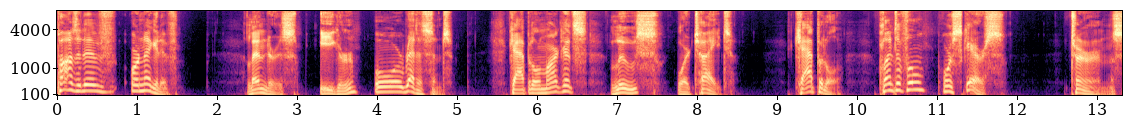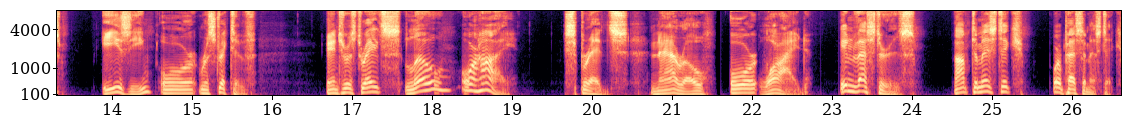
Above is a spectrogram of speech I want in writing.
positive or negative. Lenders eager or reticent. Capital markets loose or tight. Capital plentiful or scarce. Terms easy or restrictive. Interest rates low or high spreads, narrow or wide. Investors, optimistic or pessimistic.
